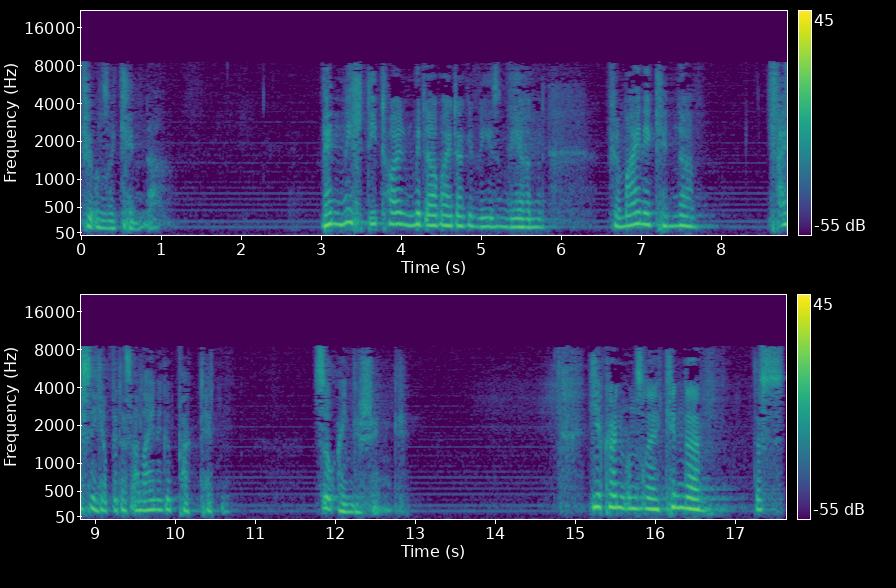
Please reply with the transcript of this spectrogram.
für unsere Kinder. Wenn nicht die tollen Mitarbeiter gewesen wären für meine Kinder, ich weiß nicht, ob wir das alleine gepackt hätten. So ein Geschenk. Hier können unsere Kinder das,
